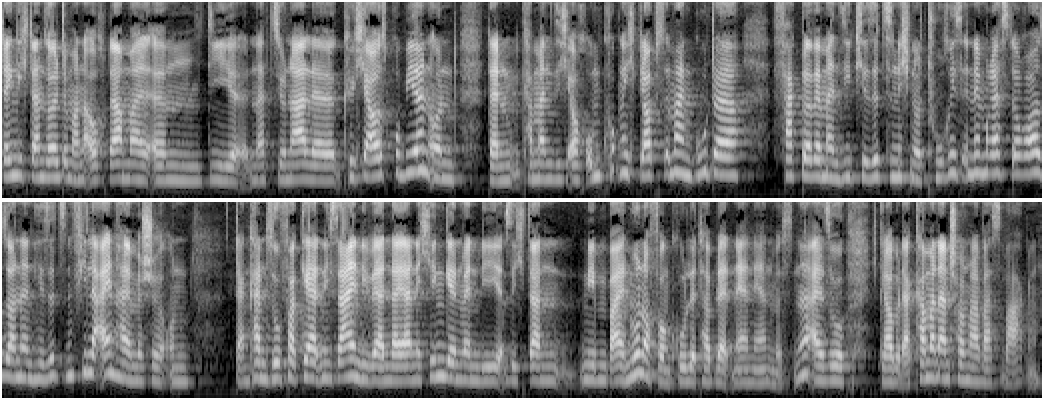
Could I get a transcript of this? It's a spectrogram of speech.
denke ich, dann sollte man auch da mal ähm, die nationale Küche ausprobieren und dann kann man sich auch umgucken. Ich glaube, es ist immer ein guter Faktor, wenn man sieht, hier sitzen nicht nur Touris in dem Restaurant, sondern hier sitzen viele Einheimische und dann kann es so verkehrt nicht sein. Die werden da ja nicht hingehen, wenn die sich dann nebenbei nur noch von Kohletabletten ernähren müssen. Ne? Also ich glaube, da kann man dann schon mal was wagen.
